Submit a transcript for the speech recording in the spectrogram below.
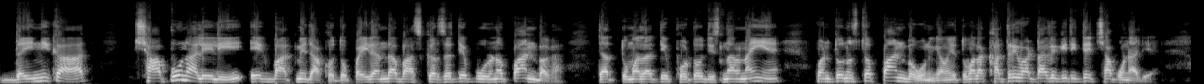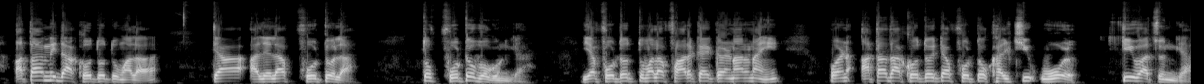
दैनिकात छापून आलेली एक बातमी दाखवतो. पहिल्यांदा भास्करचं ते पूर्ण पान बघा. त्यात तुम्हाला ती फोटो दिसणार नाहीये पण तो नुसतं पान बघून घ्या. म्हणजे तुम्हाला खात्री वाटावी की तिथे छापून आली आहे. आता मी दाखवतो तुम्हाला त्या आलेला फोटोला तो फोटो बघून घ्या. या फोटोत तुम्हाला फार काही करणार नाही पण आता दाखवतोय त्या फोटो खालची ओळ ती वाचून घ्या.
